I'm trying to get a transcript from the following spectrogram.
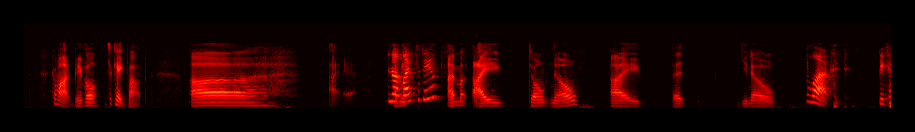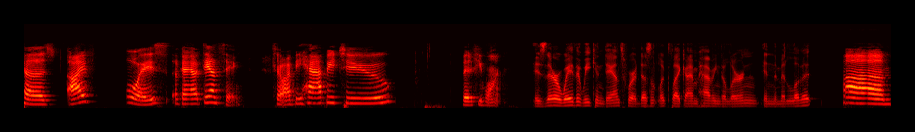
Come on, people! It's a cake pop. Uh, I, You not mean- like to dance? I'm. I don't know. I that you know. Luck, because I've always okay out dancing, so I'd be happy to. But if you want, Is there a way that we can dance where it doesn't look like I'm having to learn in the middle of it? um,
